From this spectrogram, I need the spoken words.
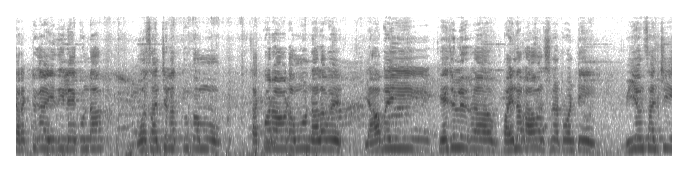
కరెక్ట్గా ఇది లేకుండా ఓ సంచుల తూకము తక్కువ రావడము నలభై యాభై కేజీలు రా- పైన రావాల్సినటువంటి బియ్యం సంచి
